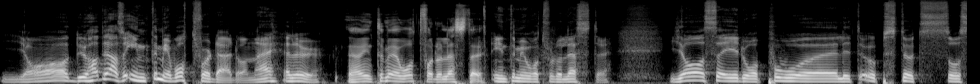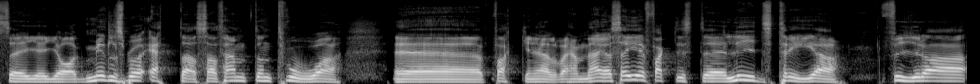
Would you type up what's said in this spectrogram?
Ja, du hade alltså inte med Watford där då? Nej, eller hur? Jag inte med Watford och Leicester. Inte med Watford och Leicester. Jag säger då på eh, lite uppstuds så säger jag Middlesbrough 1, Southampton 2, eh, fucking 11 hem. Nej, jag säger faktiskt eh, Leeds 3, 4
